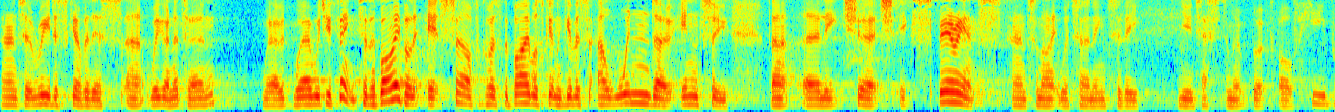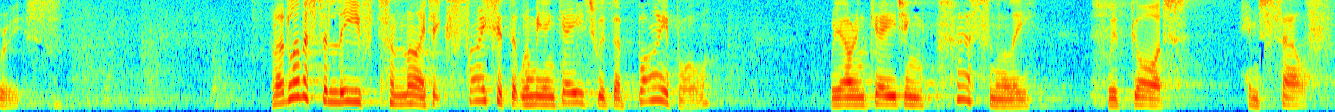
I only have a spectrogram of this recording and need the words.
And to rediscover this, uh, we're going to turn, where, where would you think? To the Bible itself, because the Bible is going to give us a window into that early church experience. And tonight we're turning to the New Testament book of Hebrews. And I'd love us to leave tonight excited that when we engage with the Bible, we are engaging personally with God Himself.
